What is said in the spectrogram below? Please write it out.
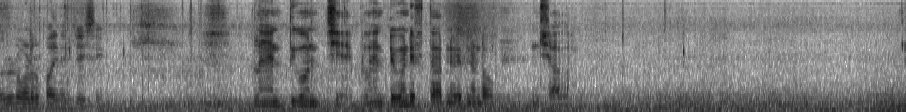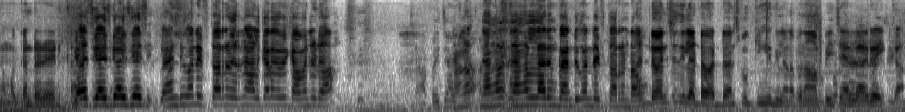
ഒരു ഡോളർ പതിനഞ്ച് പൈസ. പ്ലാനറ്റ് കോൺ പ്ലാനറ്റ് കോന്റെ ഇഫ്താറിന് വരുന്നുണ്ടാവും ഇൻഷാല്ല നമുക്ക് അടിക്കാം ഇഫ്താറിന് വരുന്ന ആൾക്കാരൊക്കെ കമന്റ് ഇടുക. ഞങ്ങൾ എല്ലാരും ഇഫ്താർ ഉണ്ടാവും. അഡ്വാൻസ് അഡ്വാൻസ് ബുക്കിംഗ് ഇതിലാണ്. അപ്പൊ നാപ്പിച്ച എല്ലാരും അയക്കാം.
